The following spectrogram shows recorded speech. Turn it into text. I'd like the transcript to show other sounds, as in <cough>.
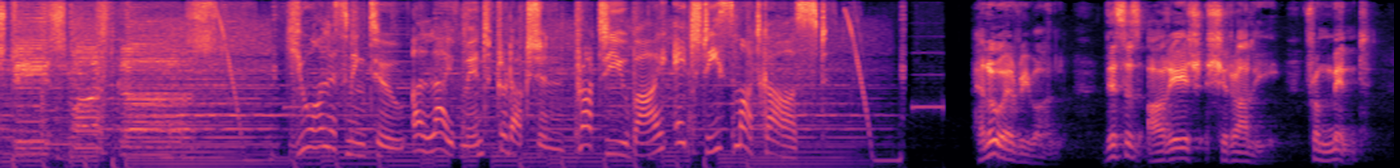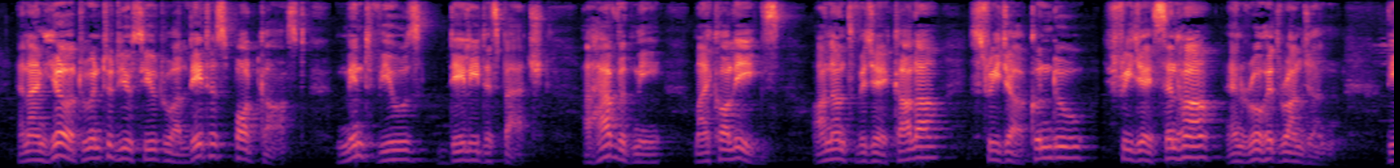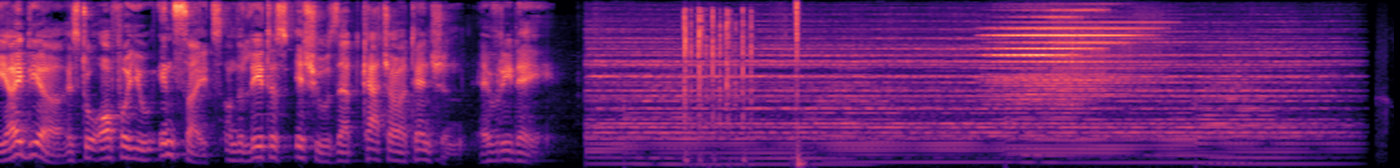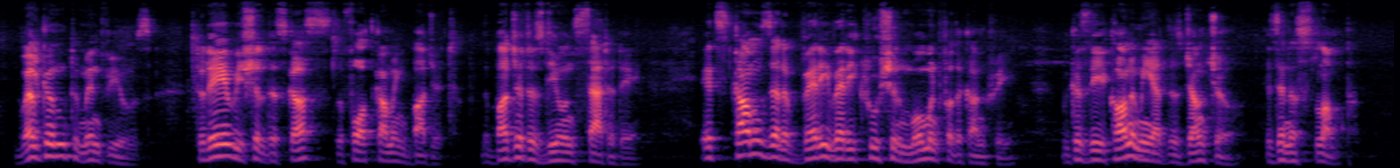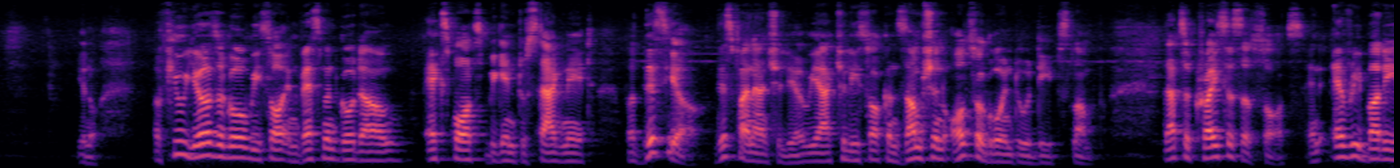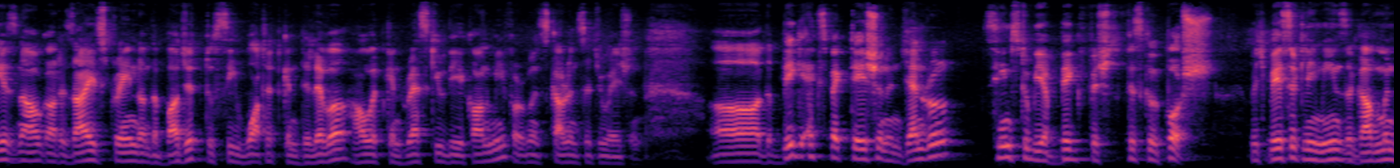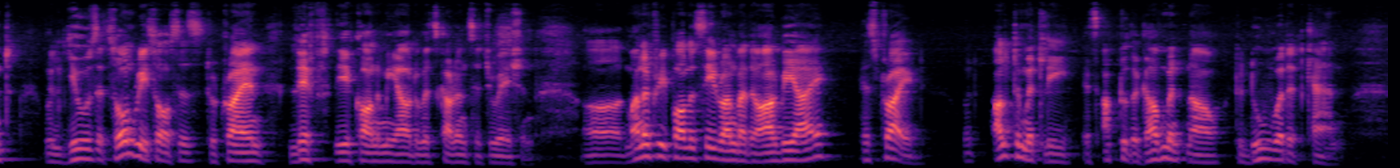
Smartcast. You are listening to a Live Mint production brought to you by HT Smartcast. Hello, everyone. This is Aresh Shirali from Mint, and I'm here to introduce you to our latest podcast, Mint Views Daily Dispatch. I have with me my colleagues Anant Vijay Kala, Srija Kundu, Srijay Sinha, and Rohit Ranjan. The idea is to offer you insights on the latest issues that catch our attention every day. Welcome to Mint Views. Today we shall discuss the forthcoming budget. The budget is due on Saturday. It comes at a very, very crucial moment for the country because the economy at this juncture is in a slump. You know, a few years ago we saw investment go down, exports begin to stagnate, but this year, this financial year, we actually saw consumption also go into a deep slump. That's a crisis of sorts, and everybody has now got his eyes trained on the budget to see what it can deliver, how it can rescue the economy from its current situation. Uh, the big expectation in general seems to be a big fiscal push, which basically means the government will use its own resources to try and lift the economy out of its current situation. Uh, monetary policy run by the RBI has tried, but ultimately it's up to the government now to do what it can.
